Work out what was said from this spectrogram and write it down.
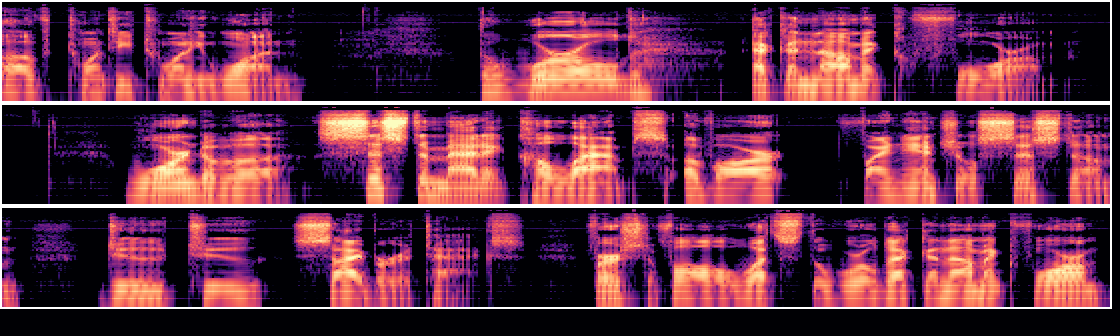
of 2021, the World Economic Forum warned of a systematic collapse of our financial system due to cyber attacks. First of all, what's the World Economic Forum?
